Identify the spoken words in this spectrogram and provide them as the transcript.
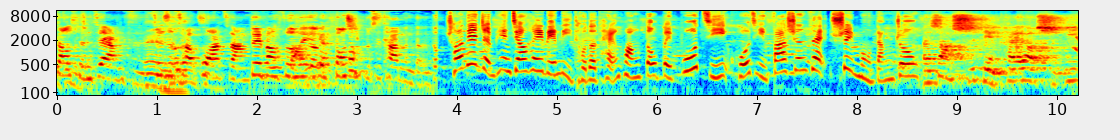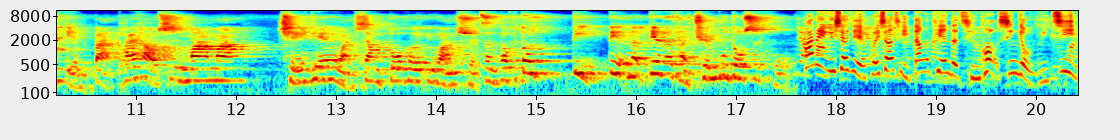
烧成这样子，就是超夸张。对方说那个东西不是他们的。床垫整片焦黑，连里头的弹簧都被波及。火警发生在睡梦当中，晚上十点开到十一点半，还好是妈妈前一天晚上多喝一碗水，整个都地电那电热毯全部都是火。花莲于小姐回想起当天的情况，心有余悸，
